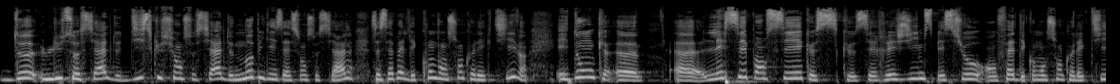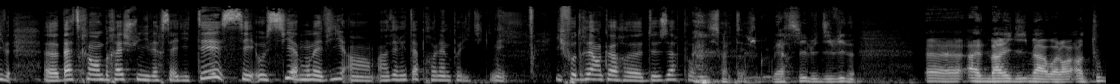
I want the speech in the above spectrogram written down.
de lutte sociale, de discussion sociale, de mobilisation sociale. Ça s'appelle des conventions collectives. Et donc, euh, euh, laisser penser que, que ces régimes spéciaux, en fait, des conventions collectives, euh, battraient en brèche l'universalité, c'est aussi, à mon avis, un, un, véritable problème politique. Mais il faudrait encore euh, deux heures pour en discuter. Merci, Ludivine. Anne-Marie Guimard, alors un tout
